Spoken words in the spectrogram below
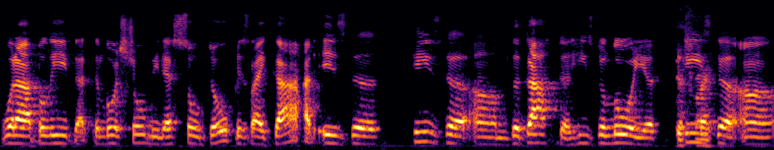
what I believe that the Lord showed me that's so dope is like God is the He's the um the doctor, He's the lawyer, that's He's right. the uh,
